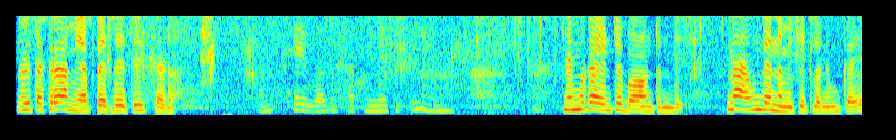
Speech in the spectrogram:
నువ్వు తక్కరా మీ పెద్ద మెతుకుని నిమ్మకాయ ఉంటే బాగుంటుంది. నా ఉందన్న మీ చెట్లో నిమ్మకాయ?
